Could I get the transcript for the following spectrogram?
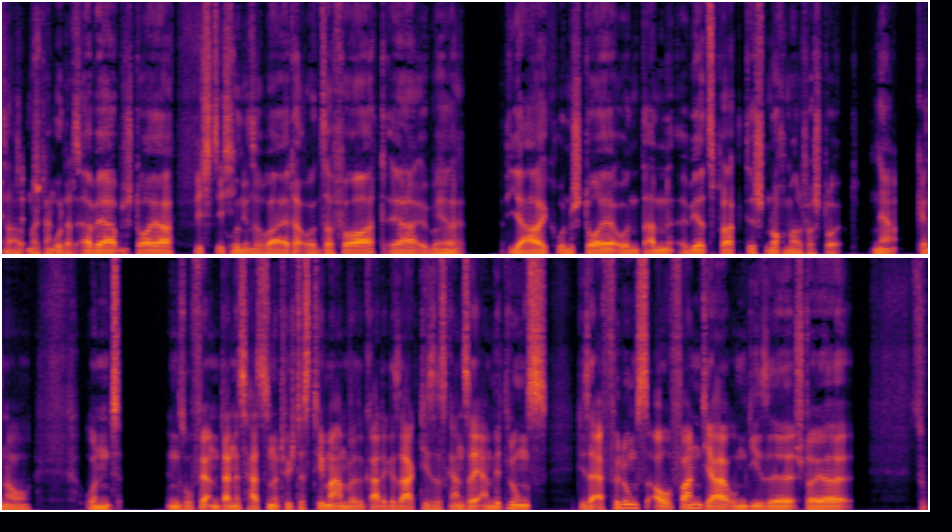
ent, entstanden. Grunderwerbsteuer Richtig, und genau. so weiter und so fort, ja, über ja. die Jahre Grundsteuer und dann wird es praktisch nochmal versteuert. Ja, genau. Und insofern, und dann ist, hast du natürlich das Thema, haben wir gerade gesagt, dieses ganze Ermittlungs- dieser Erfüllungsaufwand, ja, um diese Steuer zu,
